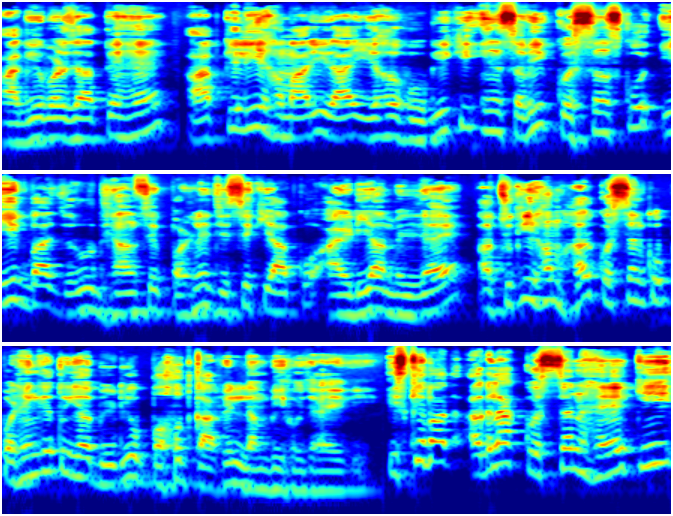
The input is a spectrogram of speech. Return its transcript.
आगे बढ़ जाते हैं। आपके लिए हमारी राय यह होगी कि इन सभी क्वेश्चंस को एक बार ज़रूर ध्यान से पढ़ लें जिससे कि आपको आइडिया मिल जाए। अब चूँकि हम हर क्वेश्चन को पढ़ेंगे तो यह वीडियो बहुत काफ़ी लंबी हो जाएगी। इसके बाद अगला क्वेश्चन है कि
